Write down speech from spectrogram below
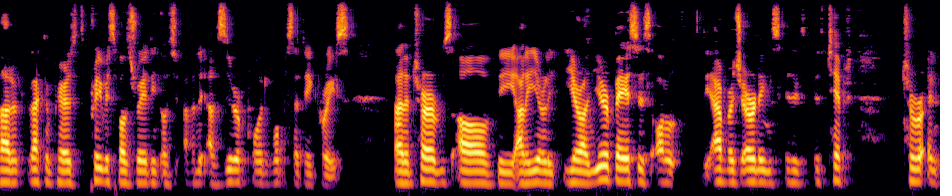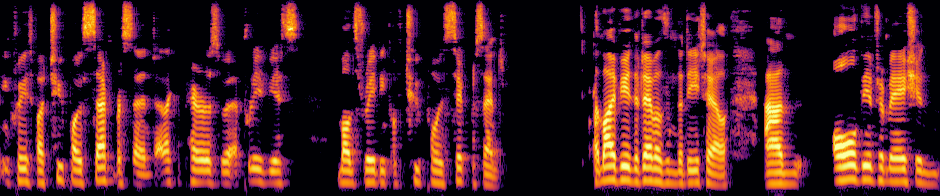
that, that compares to the previous month's rating of, of 0.1% increase. And in terms of the on a year, year-on-year basis, on the average earnings is, is tipped to increase by 2.7%, and that compares with a previous month's rating of 2.6%. In my view, the devil's in the detail, and all the information,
